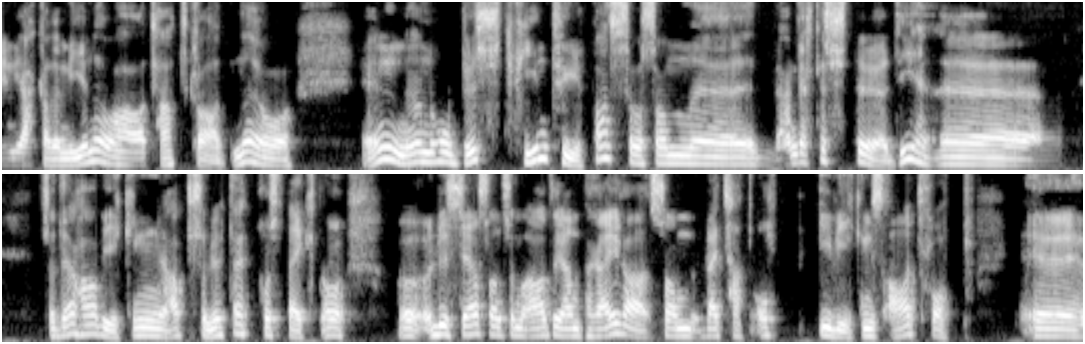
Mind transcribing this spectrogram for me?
inn i akademiene og har tatt gradene. og En, en robust, fin type altså, som eh, Han virker stødig. Eh, så Der har Viking absolutt et prospekt. Og, og, Du ser sånn som Adrian Pereira, som ble tatt opp i Vikings A-tropp eh,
